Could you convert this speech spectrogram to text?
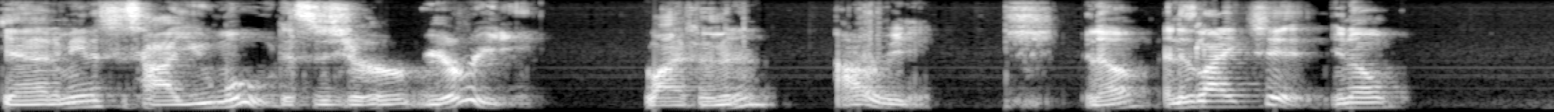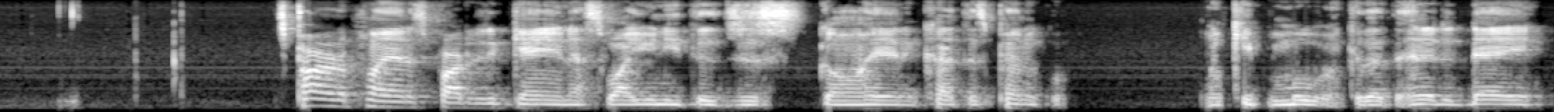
you know what I mean? This is how you move. This is your, your reading. Line feminine, our reading. You know? And it's like, shit, you know, it's part of the plan. It's part of the game. That's why you need to just go ahead and cut this pinnacle and keep it moving. Because at the end of the day,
